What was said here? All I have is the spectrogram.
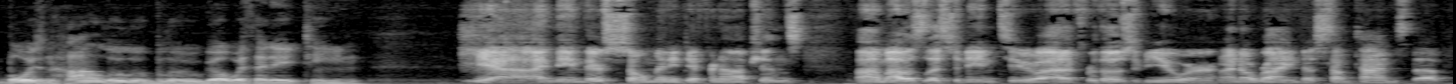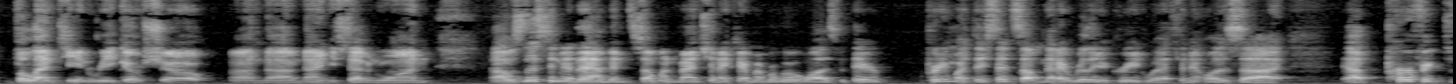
boys in Honolulu Blue go with at 18? Yeah, I mean, there's so many different options. Um, I was listening to, uh, for those of you, or I know Ryan does sometimes, the Valenti and Rico show on uh, 97.1. I was listening to them, and someone mentioned, I can't remember who it was, but they were pretty much, they said something that I really agreed with, and it was uh, a perfect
